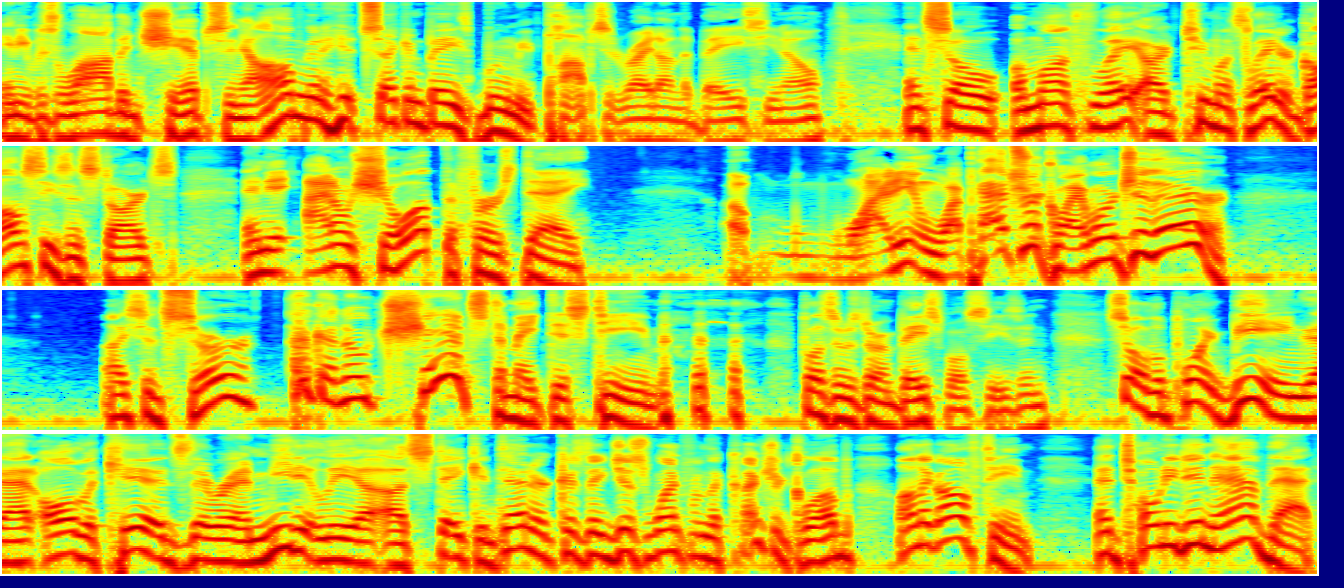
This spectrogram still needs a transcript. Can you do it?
and he was lobbing chips, and oh, I'm going to hit second base. Boom, he pops it right on the base, you know. And so a month later, or two months later, golf season starts, and it, I don't show up the first day. Uh, why didn't? Why Patrick? Why weren't you there? I said, Sir, I've got no chance to make this team. Plus, it was during baseball season. So, the point being that all the kids, they were immediately a, a state contender because they just went from the country club on the golf team. And Tony didn't have that.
